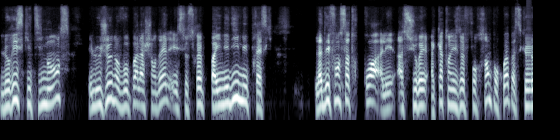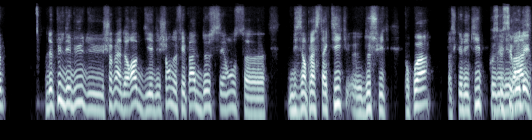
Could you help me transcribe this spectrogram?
le risque est immense et le jeu n'en vaut pas la chandelle et ce serait pas inédit, mais presque. La défense à 3, elle est assurée à 99%. Pourquoi? Parce que depuis le début du championnat d'Europe, Didier Deschamps ne fait pas deux séances euh, mises en place tactiques euh, de suite. Pourquoi? Parce que l'équipe connaît les bases,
